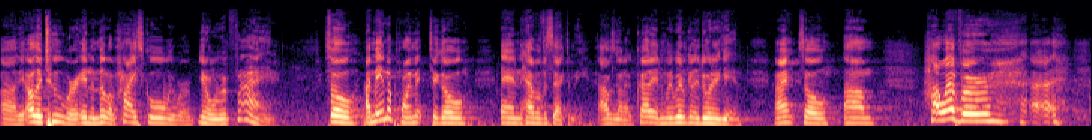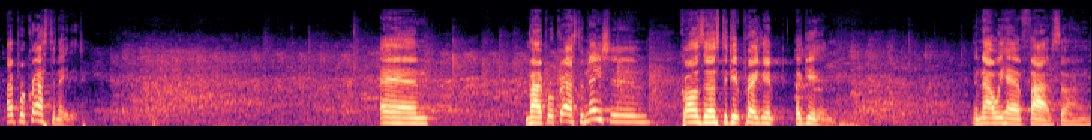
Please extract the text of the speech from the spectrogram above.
Uh, the other two were in the middle of high school. We were, you know, we were fine. So I made an appointment to go and have a vasectomy. I was going to cut it, and we weren't going to do it again. All right. So, um, however, I, I procrastinated. and my procrastination caused us to get pregnant again. And now we have five sons.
